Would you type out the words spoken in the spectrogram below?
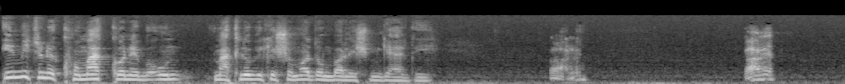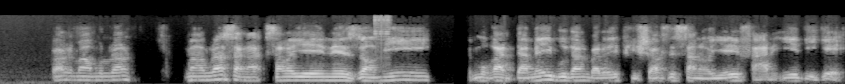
این می‌تونه کمک کنه به اون مطلوبی که شما دنبالش میگردی؟ بله. بله. بله معمولا معمولا صنایع نظامی مقدمه ای بودن برای پیشرفت صنایع فرعی دیگه.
